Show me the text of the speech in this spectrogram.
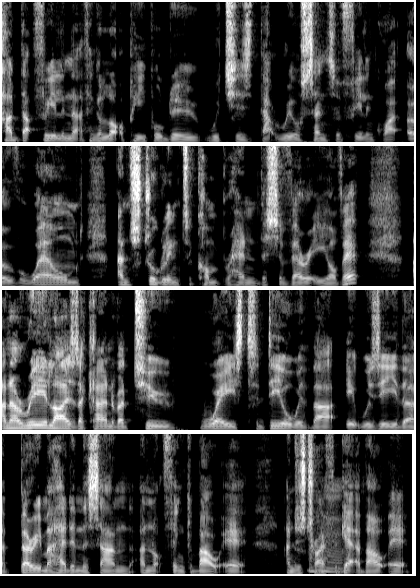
had that feeling that I think a lot of people do, which is that real sense of feeling quite overwhelmed and struggling to comprehend the severity of it. And I realized I kind of had two ways to deal with that. It was either bury my head in the sand and not think about it and just try Mhm. forget about it,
